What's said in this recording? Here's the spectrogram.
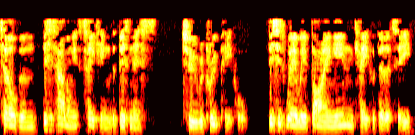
Tell them this is how long it's taking the business to recruit people. This is where we're buying in capability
